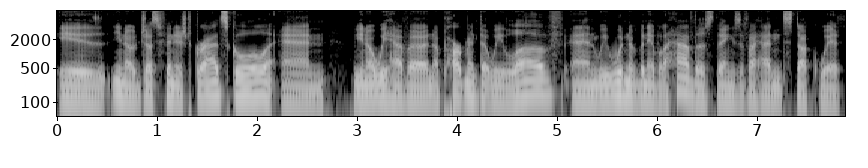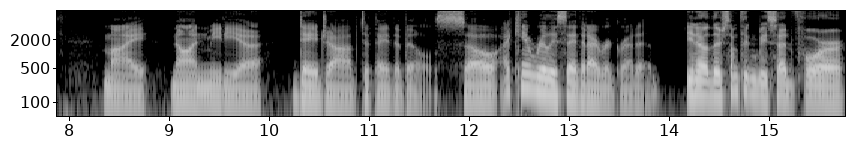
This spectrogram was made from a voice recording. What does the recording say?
is you know just finished grad school and you know we have an apartment that we love and we wouldn't have been able to have those things if i hadn't stuck with my non-media day job to pay the bills so i can't really say that i regret it you know, there's something to be said for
